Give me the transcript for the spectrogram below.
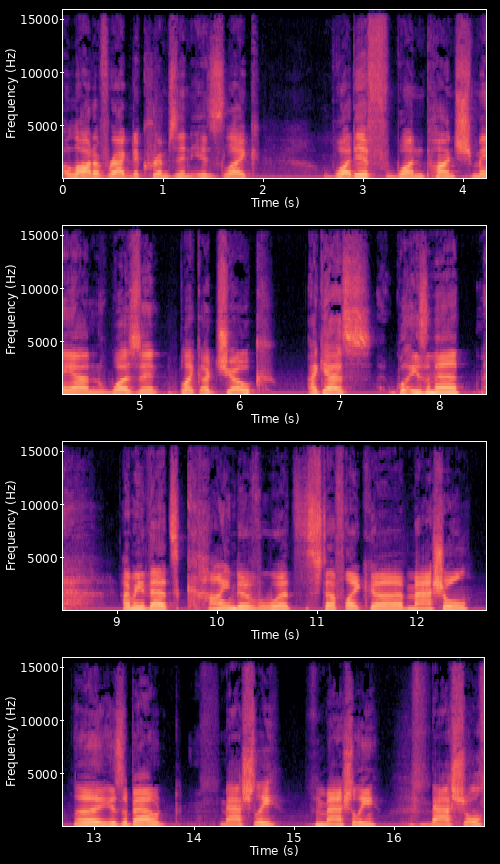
a lot of Ragna Crimson is like what if One Punch Man wasn't like a joke? I guess. Well, isn't that? I mean, that's kind of what stuff like uh, Mashal uh, is about. Mashley. Mashley. Mashal.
